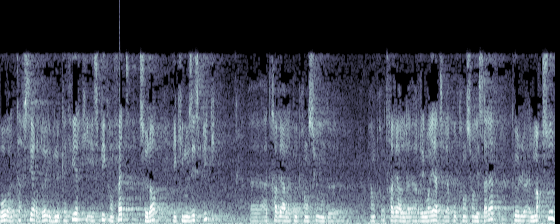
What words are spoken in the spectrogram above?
au tafsir de Ibn Kathir qui explique en fait cela et qui nous explique euh, à travers la compréhension de à travers le riwayat et la compréhension des salafs, que le maqsoud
